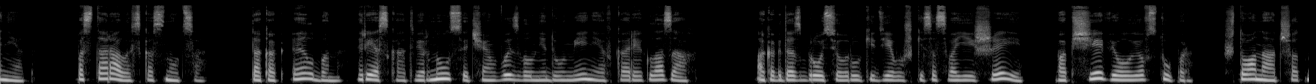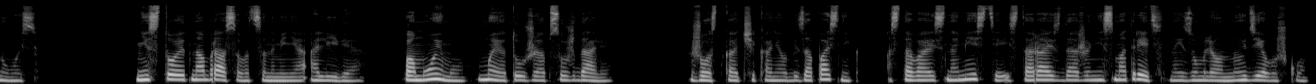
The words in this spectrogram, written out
нет, постаралась коснуться так как Элбан резко отвернулся, чем вызвал недоумение в карих глазах, а когда сбросил руки девушки со своей шеи, вообще вел ее в ступор, что она отшатнулась. «Не стоит набрасываться на меня, Оливия. По-моему, мы это уже обсуждали». Жестко отчеканил безопасник, оставаясь на месте и стараясь даже не смотреть на изумленную девушку.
